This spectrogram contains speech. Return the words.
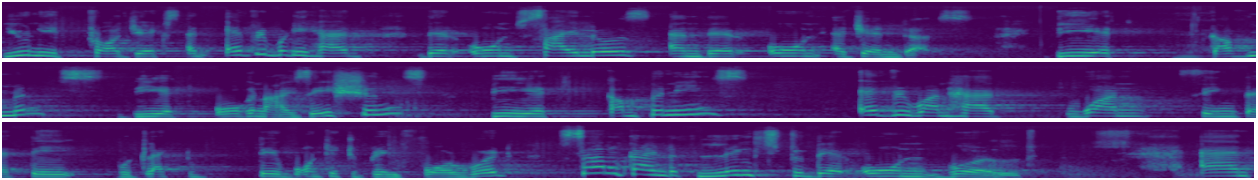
You need projects. And everybody had their own silos and their own agendas be it governments, be it organizations, be it companies, everyone had one thing that they would like to, they wanted to bring forward, some kind of linked to their own world. And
